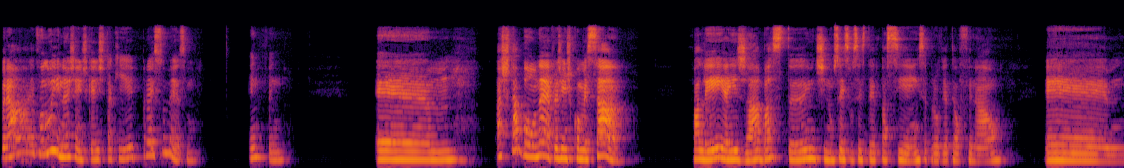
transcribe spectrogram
pra evoluir, né, gente? Que a gente tá aqui pra isso mesmo. Enfim. É, acho que tá bom, né, pra gente começar. Falei aí já bastante, não sei se vocês têm paciência para ouvir até o final. É...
